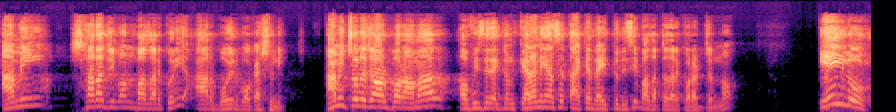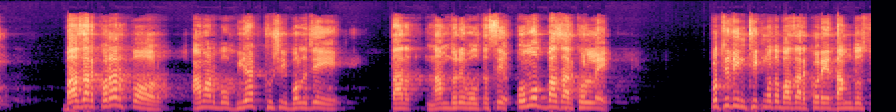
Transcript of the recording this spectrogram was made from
আমি সারা জীবন বাজার করি আর বইয়ের বকা শুনি। আমি চলে যাওয়ার পর আমার অফিসের একজন কেরানি আছে, তাকে দায়িত্ব দিছি বাজার টাজার করার জন্য। এই লোক বাজার করার পর আমার বউ বিরাট খুশি, বলে যে তার নাম ধরে বলতেছে, অমুক বাজার করলে প্রতিদিন ঠিক মতো বাজার করে দাম দোস্ত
